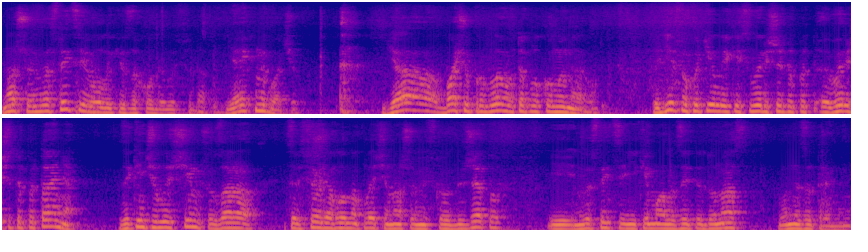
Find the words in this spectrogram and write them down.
наші інвестиції великі заходили сюди. Я їх не бачив. Я бачу проблему. Ми дійсно хотіли якісь вирішити, вирішити питання. Закінчилось чим, що зараз це все лягло на плечі нашого міського бюджету і інвестиції, які мали зайти до нас, вони затримані.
